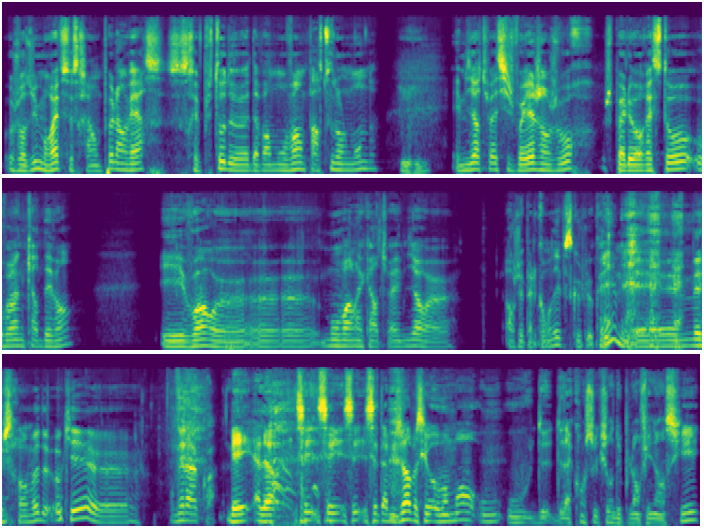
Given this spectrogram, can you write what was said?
aujourd'hui mon rêve ce serait un peu l'inverse. Ce serait plutôt d'avoir mon vin partout dans le monde mhm. et me dire, tu vois, si je voyage un jour, je peux aller au resto, ouvrir une carte des vins et voir euh, euh, mon vin à la carte, tu et me dire, euh, alors je vais pas le commander parce que je le connais, mais, mais je serai en mode, ok, euh, on est là, quoi. Mais alors, c'est- amusant parce qu'au moment où, où de, de la construction du plan financier,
